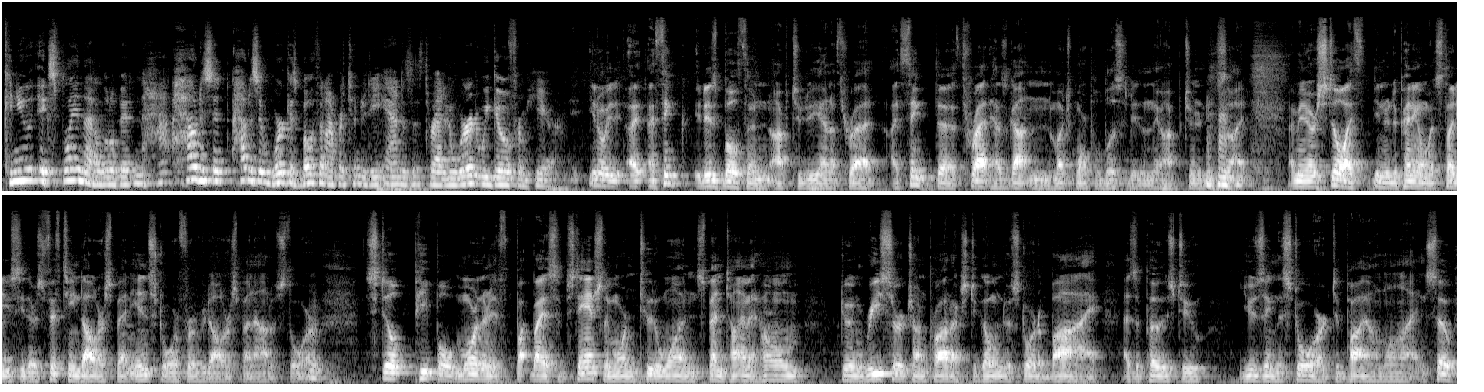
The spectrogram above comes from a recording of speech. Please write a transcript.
can you explain that a little bit? And how, how, does it how does it work as both an opportunity and as a threat? And where do we go from here? You know, I, I think it is both an opportunity and a threat. I think the threat has gotten much more publicity than the opportunity side. I mean, there's still, you know, depending on what study you see, there's $15 spent in store for every dollar spent out of store. Mm still people more than if by substantially more than two to one spend time at home doing research on products to go into a store to buy as opposed to using the store to buy online. So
